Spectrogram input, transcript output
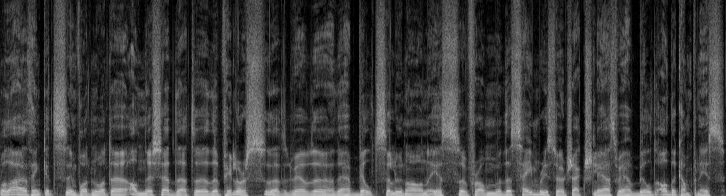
Well, I think it's important what uh, Anders said that uh, the pillars that we have uh, they have built Zelluna on is from the same research actually as we have built other companies,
